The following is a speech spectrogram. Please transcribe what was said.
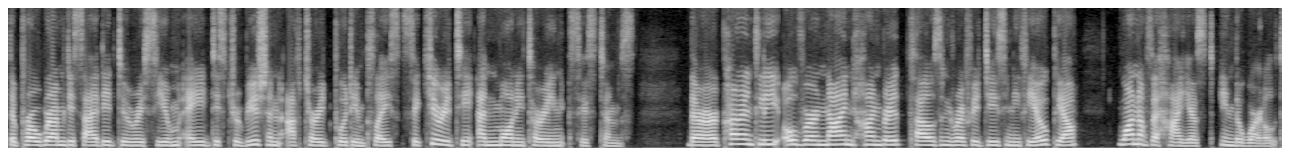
The program decided to resume aid distribution after it put in place security and monitoring systems. There are currently over 900,000 refugees in Ethiopia, one of the highest in the world.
